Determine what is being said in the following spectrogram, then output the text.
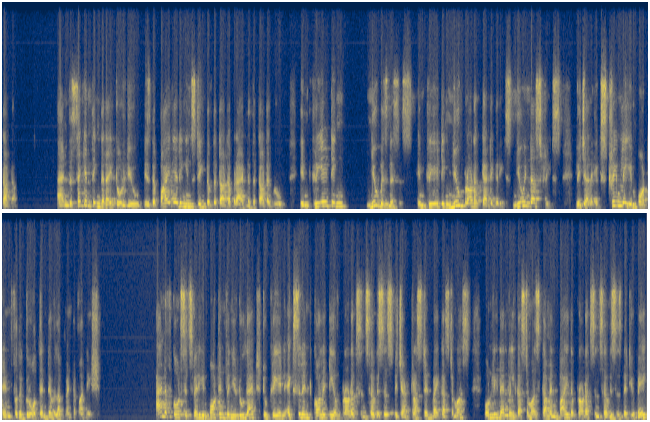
Tata. And the second thing that I told you is the pioneering instinct of the Tata brand and the Tata Group in creating new businesses, in creating new product categories, new industries, which are extremely important for the growth and development of our nation. And of course, it's very important when you do that to create excellent quality of products and services which are trusted by customers. Only then will customers come and buy the products and services that you make.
